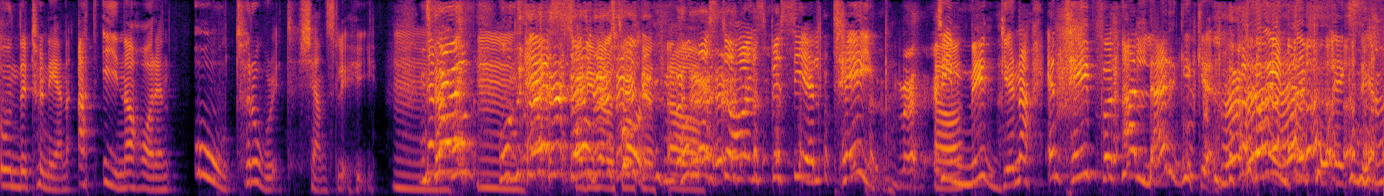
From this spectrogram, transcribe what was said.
under turnén att Ina har en otroligt känslig hy. Nej, men hon, hon är så Ja, torr! Ja. Hon måste ha en speciell tejp till myggorna. En tejp för allergiker för att inte få eksem.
